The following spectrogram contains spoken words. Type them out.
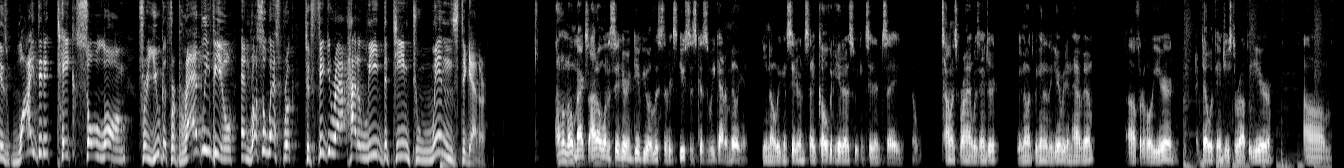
is why did it take so long for you for Bradley Beal and Russell Westbrook to figure out how to lead the team to wins together? I don't know, Max. I don't want to sit here and give you a list of excuses because we got a million. You know, we can sit here and say COVID hit us. We can sit here and say, you know, Thomas Bryant was injured. You know, at the beginning of the year, we didn't have him uh, for the whole year. And I dealt with injuries throughout the year. Um,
